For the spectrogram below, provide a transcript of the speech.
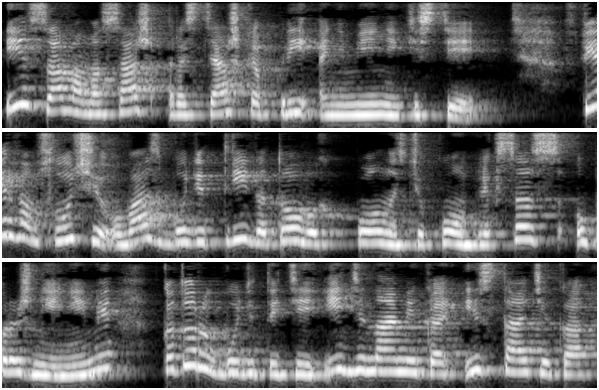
и самомассаж-растяжка при онемении кистей. В первом случае у вас будет три готовых полностью комплекса с упражнениями, в которых будет идти и динамика, и статика,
